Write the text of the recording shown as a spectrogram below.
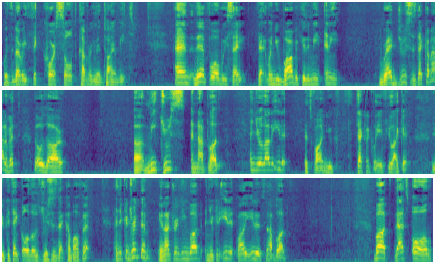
with very thick, coarse salt covering the entire meat. And therefore, we say that when you barbecue the meat, any red juices that come out of it, those are uh, meat juice and not blood and you're allowed to eat it. It's fine. You technically, if you like it, you could take all those juices that come off it, and you can drink them. You're not drinking blood, and you can eat it while you eat it. It's not blood. But that's all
